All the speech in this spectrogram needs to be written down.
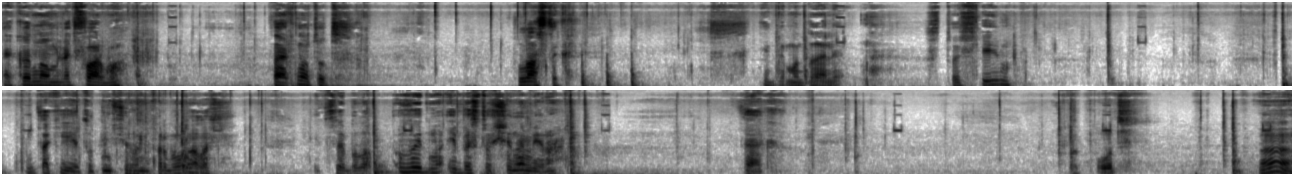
економлять фарбу. Так, ну тут пластик. Йдемо далі. 107. Ну, Так і є, тут нічого не фарбувалось. І це було видно і без товщиноміра. Так. Капот. А,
